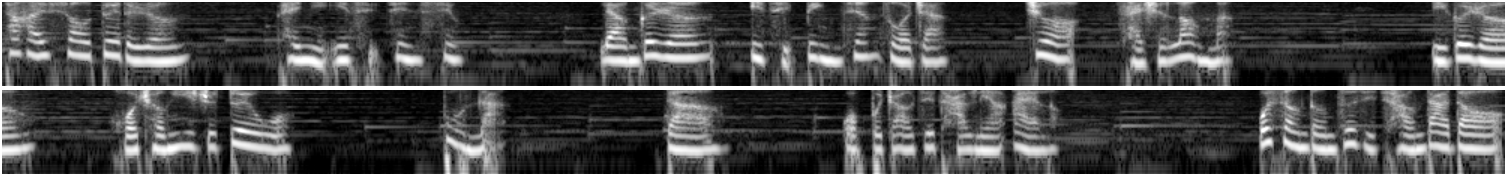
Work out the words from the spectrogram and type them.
他还需要对的人陪你一起尽兴，两个人一起并肩作战，这才是浪漫。一个人活成一支队伍，不难。但我不着急谈恋爱了。我想等自己强大到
